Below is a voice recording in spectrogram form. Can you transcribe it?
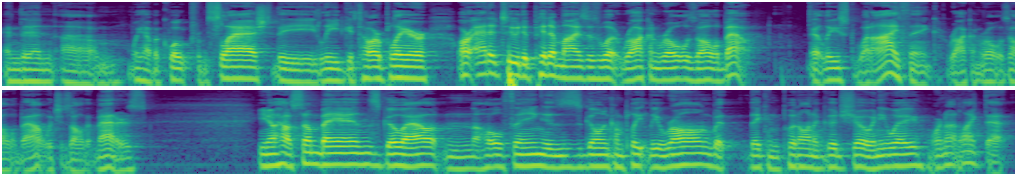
And then um, we have a quote from Slash, the lead guitar player. Our attitude epitomizes what rock and roll is all about. At least what I think rock and roll is all about, which is all that matters. You know how some bands go out and the whole thing is going completely wrong, but they can put on a good show anyway? We're not like that.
